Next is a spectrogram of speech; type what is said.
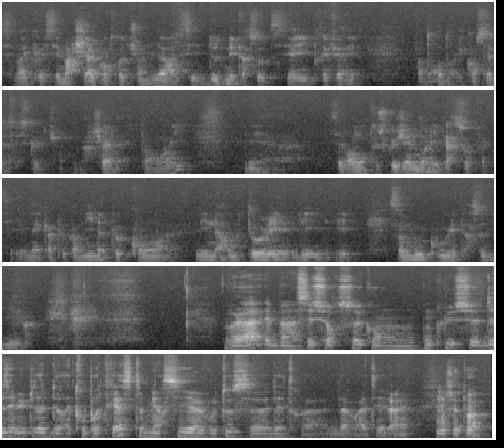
c'est vrai que c'est Marshall contre Chandler, c'est deux de mes persos de série préférés. Enfin, dans, dans les concepts, parce que Marshall n'est pas Henri. Mais euh, c'est vraiment tout ce que j'aime dans les persos. En fait. C'est les mecs un peu candides, un peu cons, euh, les Naruto, les, les, les Sangoku, les persos de ville. Quoi. Voilà, et ben c'est sur ce qu'on conclut ce deuxième épisode de Retro Podcast. Merci à vous tous euh, d'être, d'avoir été là. Merci à toi.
